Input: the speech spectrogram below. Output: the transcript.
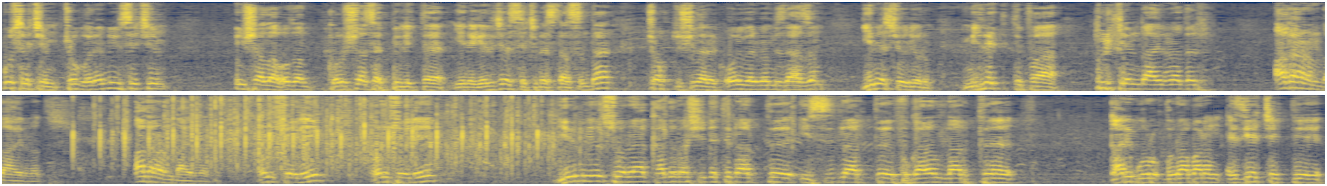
Bu seçim çok önemli bir seçim. İnşallah o zaman konuşacağız hep birlikte yine geleceğiz seçim esnasında. Çok düşünerek oy vermemiz lazım. Yine söylüyorum Millet İttifakı Türkiye'nin de hayrınadır. Adana'nın da hayrınadır. Adana'nın da hayrınadır. Onu söyleyeyim. Onu söyleyeyim. 20 yıl sonra kadına şiddetin arttı, işsizliğin arttı, fukaranın arttı, garip gur- gurabanın eziyet çektiği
